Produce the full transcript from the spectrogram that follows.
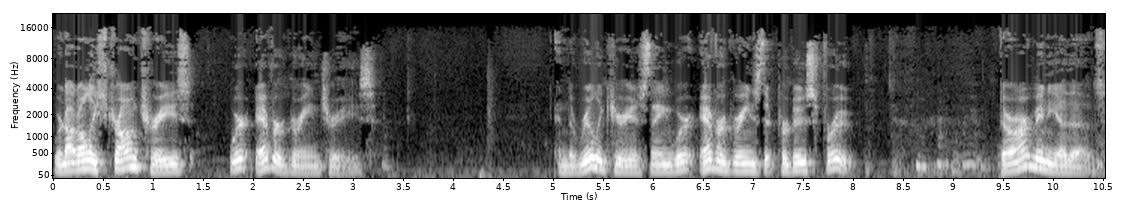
We're not only strong trees, we're evergreen trees. And the really curious thing, we're evergreens that produce fruit. There aren't many of those.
